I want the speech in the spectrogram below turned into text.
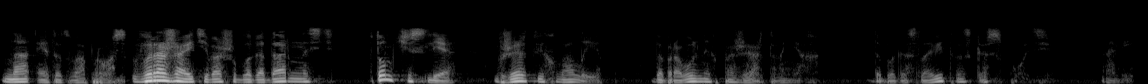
на этот вопрос. Выражайте вашу благодарность, в том числе в жертве хвалы, в добровольных пожертвованиях. Да благословит вас Господь. Аминь.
